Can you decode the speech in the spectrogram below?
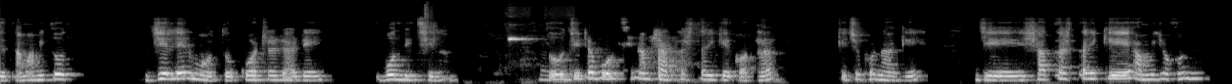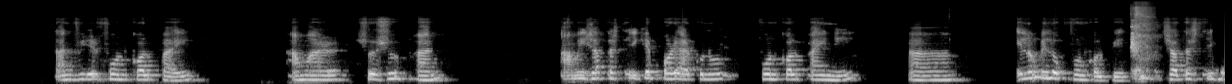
যেতাম? আমি তো জেলের মতো কোয়ার্টার গার্ডে বন্দি ছিলাম। তো যেটা বলছিলাম ২৭ তারিখের কথা কিছুক্ষণ আগে যে ২৭ তারিখে আমি যখন তানভীরের ফোন কল পাই, আমার শ্বশুর পান। আমি ২৭ তারিখের পরে আর কোনো ফোন কল পাইনি। এলোমেলো ফোন কল পেয়েছি। ২৭ তারিখে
